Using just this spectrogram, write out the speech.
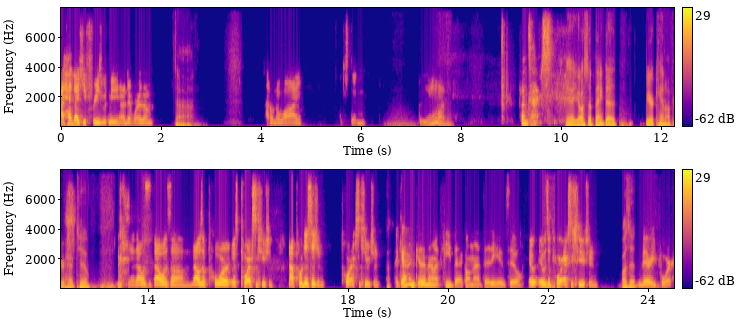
I had Nike Frees with me. I didn't wear them. Ah. I don't know why. I just didn't. But yeah, Fun times. Yeah, you also banged a beer can off your head too. yeah, that was that was um that was a poor it was poor execution, not poor decision, poor execution. I got a good amount of feedback on that video too. It, it was a poor execution. Was it? Very poor.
